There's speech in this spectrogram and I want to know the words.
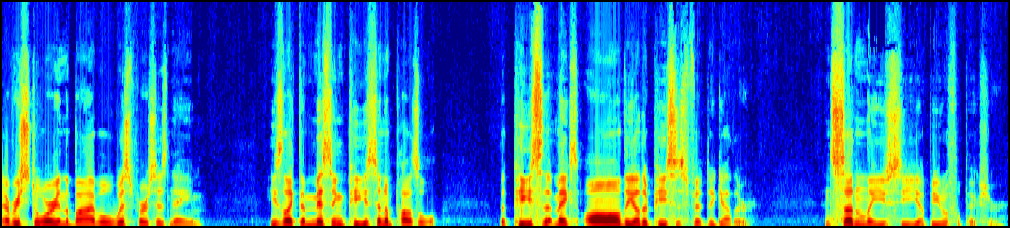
Every story in the Bible whispers his name. He's like the missing piece in a puzzle, the piece that makes all the other pieces fit together. And suddenly you see a beautiful picture.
